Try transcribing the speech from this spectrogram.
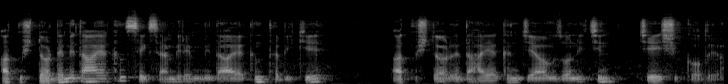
64'e mi daha yakın, 81'e mi daha yakın? Tabii ki 64'e daha yakın. Cevabımız onun için C şık oluyor.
